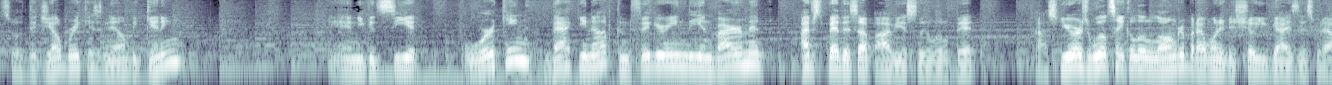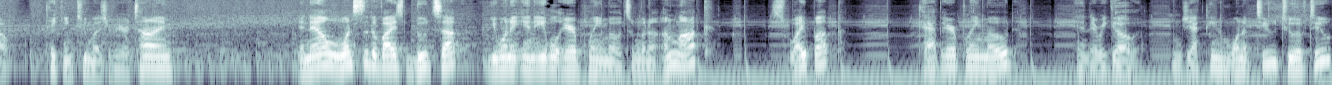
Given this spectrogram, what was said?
So the jailbreak is now beginning and you can see it working, backing up, configuring the environment. I've sped this up obviously a little bit. Uh, so yours will take a little longer, but I wanted to show you guys this without taking too much of your time. And now once the device boots up, you want to enable airplane mode. So I'm going to unlock, swipe up, tap airplane mode, and there we go. Injecting one of two, two of two,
